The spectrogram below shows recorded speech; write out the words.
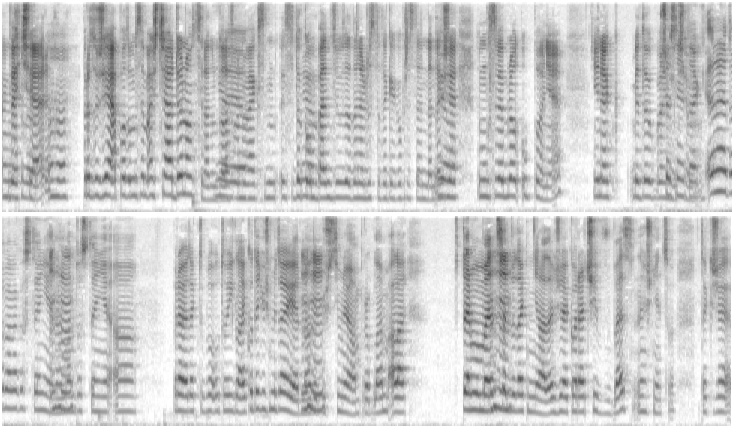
Angažovat. večer, Aha. protože já potom jsem až třeba do noci na tom Jo, telefonu, jo. jak jsem, jestli to Jo. kompenzuju za ten nedostatek jako přes ten den, Jo. takže to musím vypnout úplně, jinak je to úplně Přesně ničemu. tak. Ne, to mám jako stejně, Mhm. no, mám to stejně a právě tak to bylo u toho jídla. Jako teď už mi to je jedno, Mhm. teď už s tím nemám problém, ale ten moment Mhm. jsem to tak měla, takže jako radši vůbec než něco. Takže,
